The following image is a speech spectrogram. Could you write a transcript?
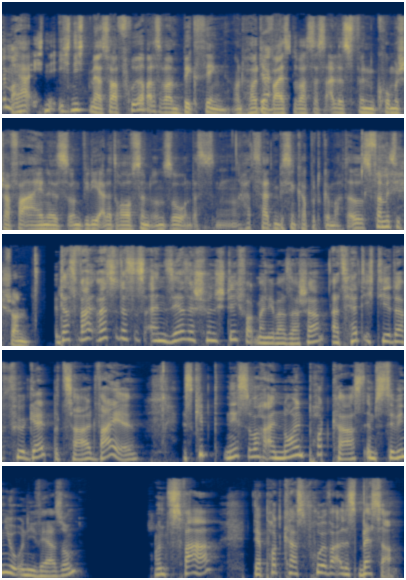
Immer. Ja, ich, ich nicht mehr. Es war früher, war das aber ein Big Thing. Und heute ja. weißt du, was das alles für ein komischer Verein ist und wie die alle drauf sind und so. Und das hat es halt ein bisschen kaputt gemacht. Also das vermisse ich schon. Das war, weißt du, das ist ein sehr, sehr schönes Stichwort, mein lieber Sascha. Als hätte ich dir dafür Geld bezahlt, weil es gibt nächste Woche einen neuen Podcast im Stevino-Universum. Und zwar, der Podcast Früher war alles besser.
